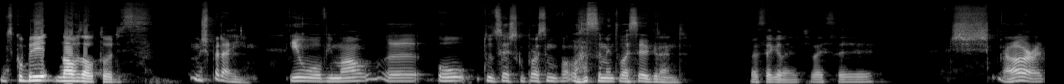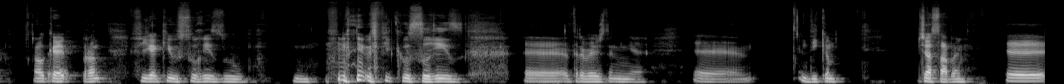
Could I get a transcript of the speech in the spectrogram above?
descobrir novos autores. Mas espera aí, eu ouvi mal uh, ou tu disseste que o próximo lançamento vai ser grande? Vai ser grande, vai ser. Alright, ok, é. pronto. Fica aqui o sorriso, fica o sorriso uh, através da minha uh, dica. Já sabem, Uh,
